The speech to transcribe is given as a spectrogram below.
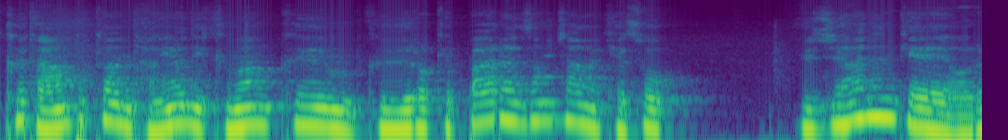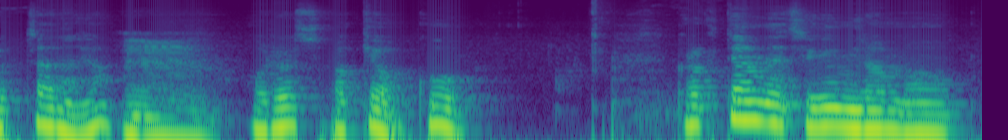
그 다음부터는 당연히 그만큼 그렇게 빠른 성장을 계속 유지하는 게 어렵잖아요. 음. 어려울 수밖에 없고 그렇기 때문에 지금 이런 뭐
